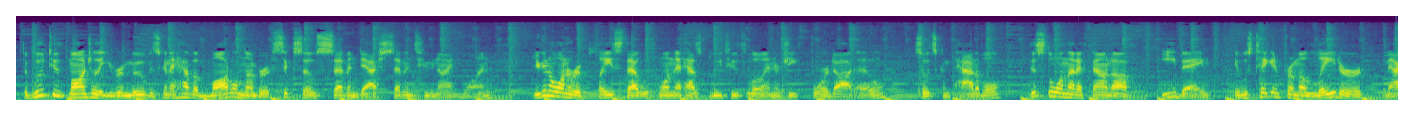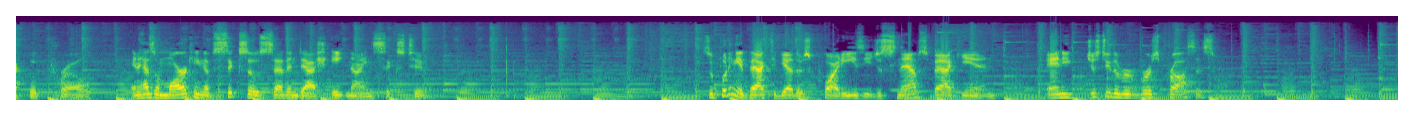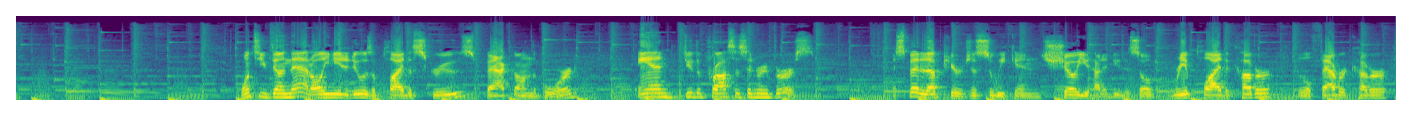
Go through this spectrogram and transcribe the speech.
The Bluetooth module that you remove is going to have a model number of 607-7291. You're going to want to replace that with one that has Bluetooth Low Energy 4.0, so it's compatible. This is the one that I found off eBay. It was taken from a later MacBook Pro and has a marking of 607-8962. So putting it back together is quite easy. It just snaps back in and you just do the reverse process. Once you've done that, all you need to do is apply the screws back on the board and do the process in reverse. I sped it up here just so we can show you how to do this. So reapply the cover, the little fabric cover,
